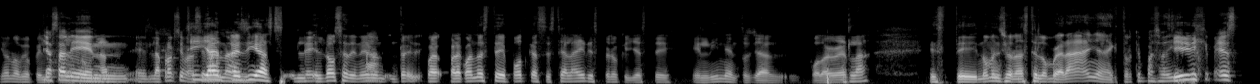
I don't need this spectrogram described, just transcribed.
yo no veo películas. Ya sale en, la próxima sí, ya en tres días, el, 12 de enero. Ah. para cuando este podcast esté al aire, espero que ya esté en línea, entonces ya podré verla. Este, no mencionaste el hombre araña, Héctor, ¿qué pasó ahí? Sí, dije, es,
